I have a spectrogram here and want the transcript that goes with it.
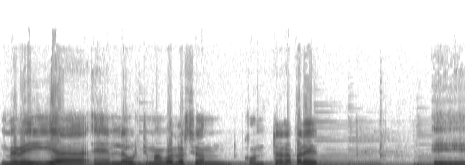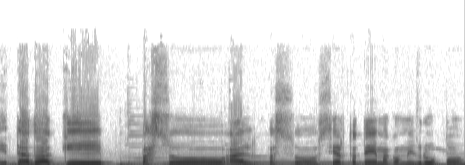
me veía en la última evaluación contra la pared, eh, dado a que pasó, al, pasó cierto tema con mi grupo,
